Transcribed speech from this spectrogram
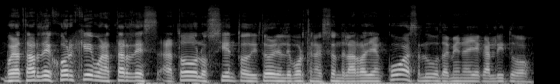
Buenas tardes, Jorge. Buenas tardes a todos los cientos de auditores del Deporte en Acción de la Radio Ancoa. Saludo también ahí a Carlito,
